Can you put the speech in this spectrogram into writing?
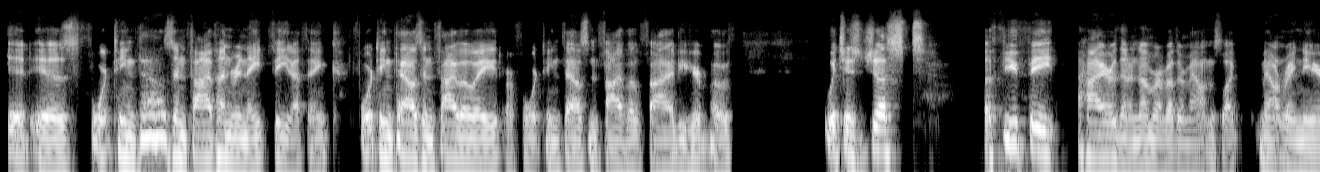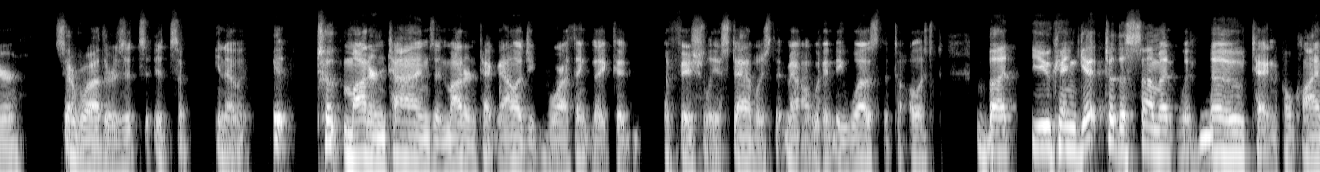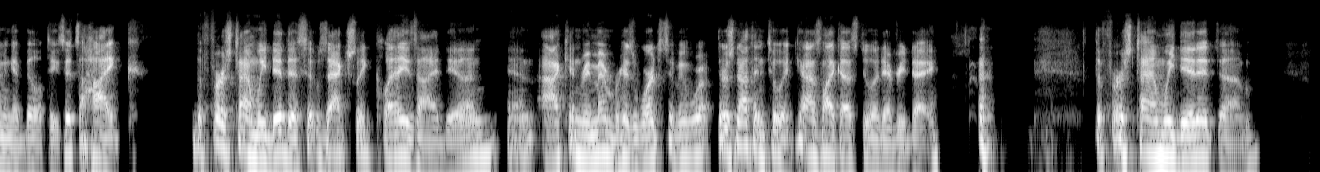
It is 14,508 feet, I think, 14,508 or 14,505. You hear both, which is just a few feet higher than a number of other mountains like Mount Rainier, several others. It's, it's a, you know, it took modern times and modern technology before I think they could officially established that Mount Whitney was the tallest. But you can get to the summit with no technical climbing abilities. It's a hike. The first time we did this, it was actually Clay's idea. And, and I can remember his words to me there's nothing to it. Guys like us do it every day. the first time we did it, um,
